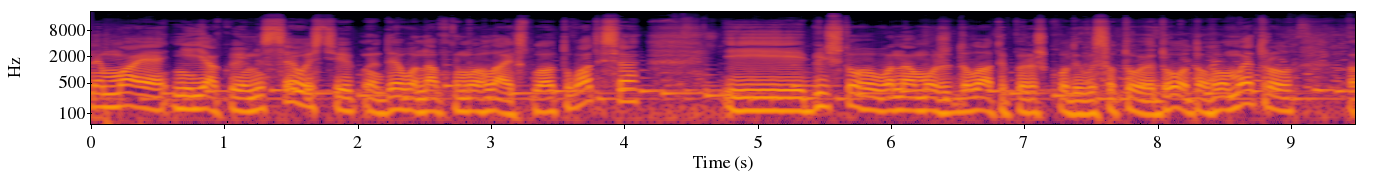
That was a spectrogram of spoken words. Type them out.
Немає ніякої місцевості, де вона б не могла експлуатуватися. І більш того, вона може долати перешкоди висотою до одного метру, е,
